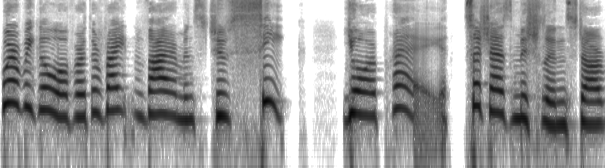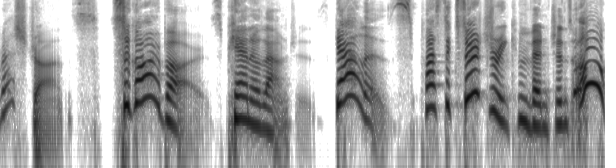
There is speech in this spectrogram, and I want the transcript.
where we go over the right environments to seek your prey, such as Michelin star restaurants, cigar bars, piano lounges, galas, plastic surgery conventions, oh,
